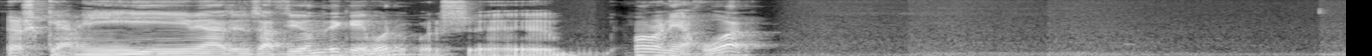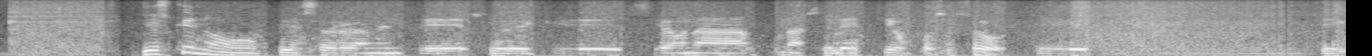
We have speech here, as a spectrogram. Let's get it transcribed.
Pero es que a mí me da la sensación de que, bueno, pues eh, hemos venido a jugar. Yo es que no pienso realmente eso de que sea una, selección, pues eso, de,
